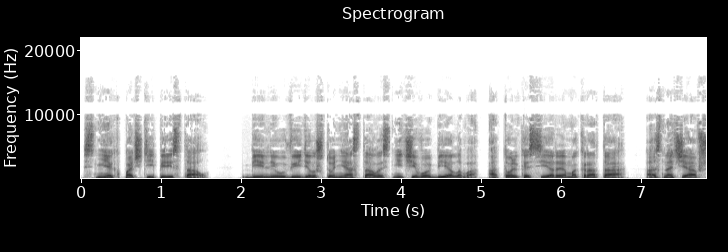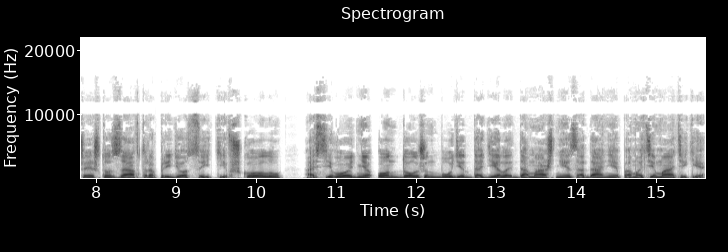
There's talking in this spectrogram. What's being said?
Снег почти перестал. Билли увидел, что не осталось ничего белого, а только серая мокрота, означавшая, что завтра придется идти в школу, а сегодня он должен будет доделать домашнее задание по математике,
